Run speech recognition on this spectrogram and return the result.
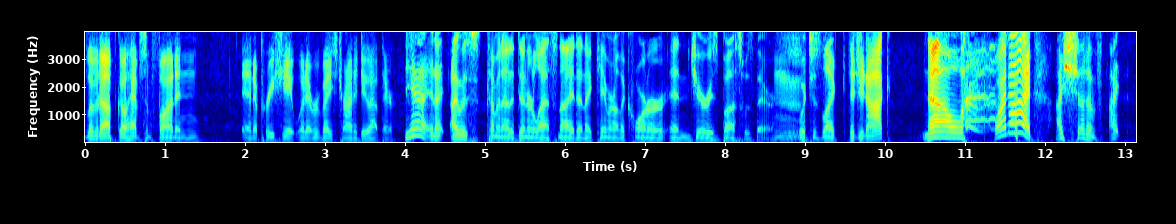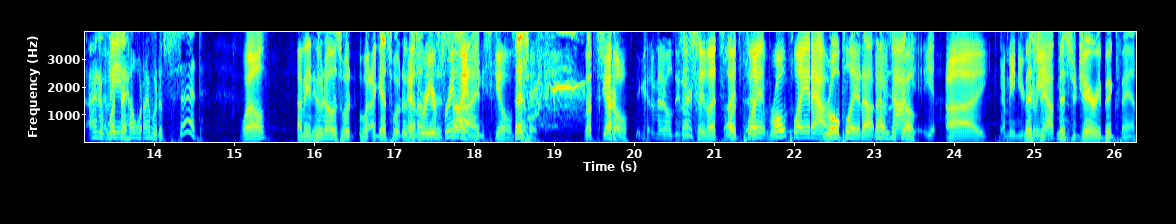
live it up, go have some fun and and appreciate what everybody's trying to do out there. Yeah, and I, I was coming out of dinner last night, and I came around the corner, and Jerry's bus was there, Mm. which is like, Did you knock? no, Why not? I should have. I, I, I what mean- the hell would I would have said? Well, I mean, who knows what? I guess what would have that's been where on your freelancing side. skills That's. Let's go. true. You could have been able to do that. Seriously, let's let's play it. Role play it out. Role play it out. How does it go? Uh, I mean, you're going to be Mr. out. there- Mr. Jerry, big fan.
